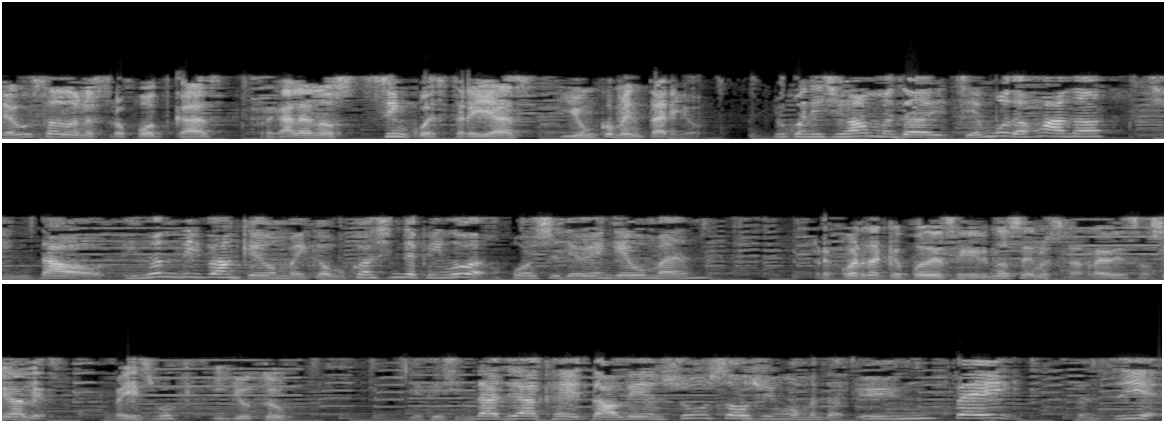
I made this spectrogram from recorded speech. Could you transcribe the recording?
te ha gustado nuestro podcast, regálanos 5 estrellas y un comentario. 如果你喜欢我们的节目的话呢，请到评论地方给我们一个五颗星的评论，或是留言给我们。Recuerda que puedes seguirnos en nuestras redes sociales, Facebook y YouTube. 也提醒大家可以到脸书搜寻我们的云飞粉丝页，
